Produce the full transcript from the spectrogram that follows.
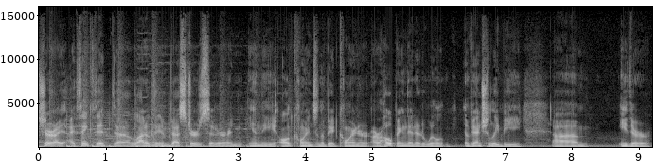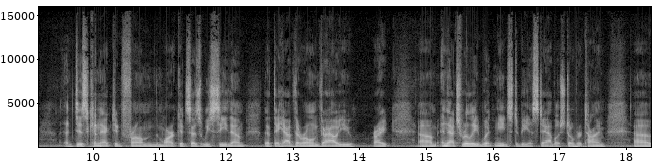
Sure. I, I think that uh, a lot of the investors that are in, in the altcoins and the Bitcoin are, are hoping that it will eventually be um, either disconnected from the markets as we see them, that they have their own value right? Um, and that's really what needs to be established over time. Uh,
